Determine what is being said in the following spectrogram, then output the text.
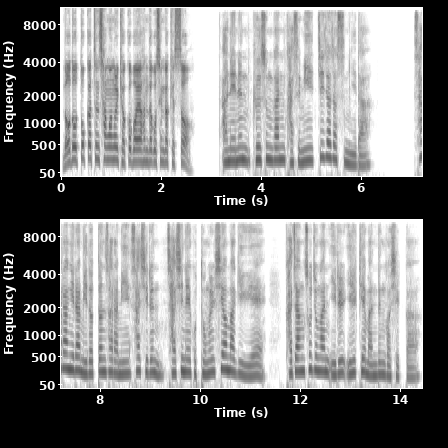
너도 똑같은 상황을 겪어봐야 한다고 생각했어. 아내는 그 순간 가슴이 찢어졌습니다. 사랑이라 믿었던 사람이 사실은 자신의 고통을 시험하기 위해 가장 소중한 일을 잃게 만든 것일까.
